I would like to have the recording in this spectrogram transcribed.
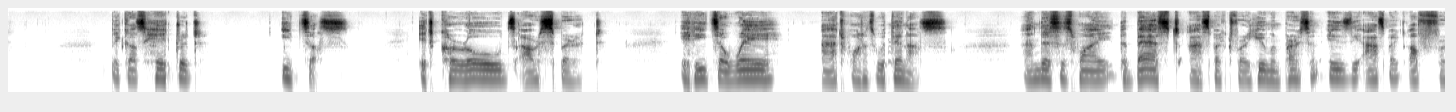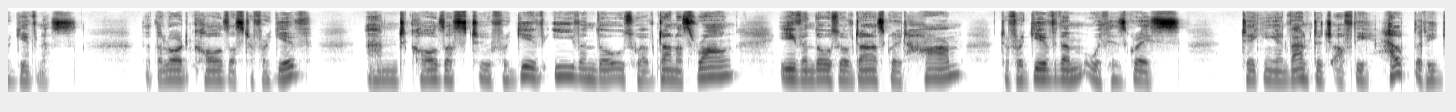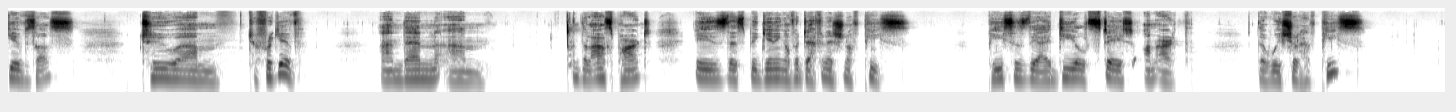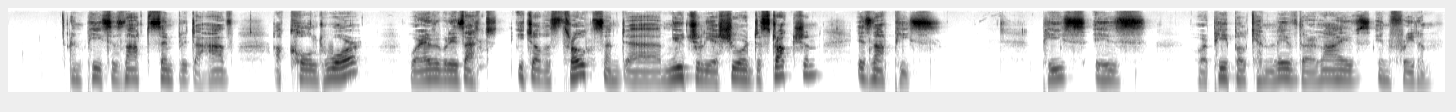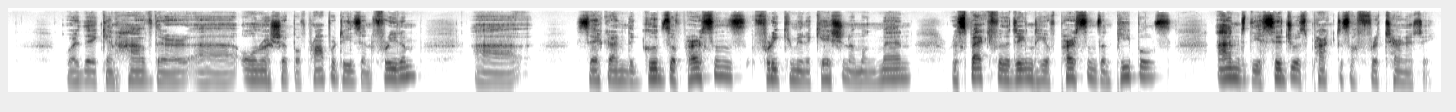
Because hatred eats us, it corrodes our spirit, it eats away at what is within us. And this is why the best aspect for a human person is the aspect of forgiveness that the Lord calls us to forgive and calls us to forgive even those who have done us wrong, even those who have done us great harm, to forgive them with His grace, taking advantage of the help that He gives us to um, to forgive. And then um, the last part is this beginning of a definition of peace. Peace is the ideal state on earth, that we should have peace, and peace is not simply to have a Cold War where everybody's at each other's throats and uh, mutually assured destruction is not peace. Peace is where people can live their lives in freedom, where they can have their uh, ownership of properties and freedom, uh, safeguarding the goods of persons, free communication among men, respect for the dignity of persons and peoples, and the assiduous practice of fraternity.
